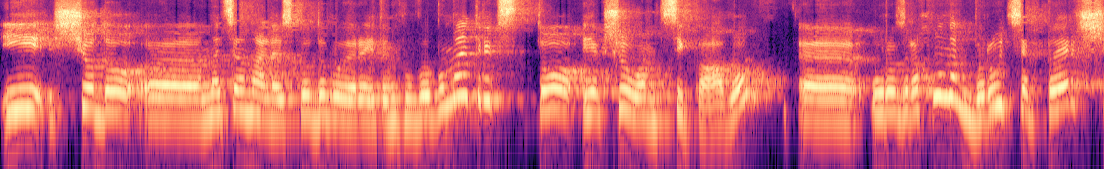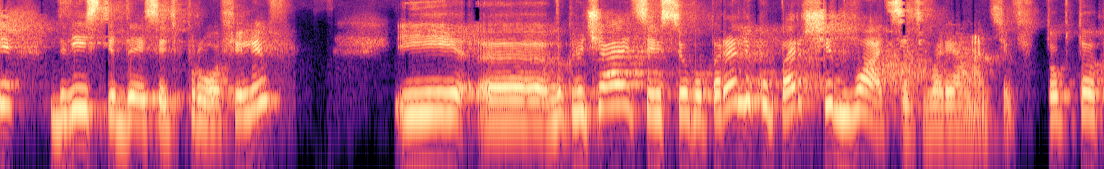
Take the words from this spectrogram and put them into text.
І щодо е, національної складової рейтингу Webometrics, то якщо вам цікаво, е, у розрахунок беруться перші 210 профілів. І е, виключається із цього переліку перші 20 варіантів. Тобто,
